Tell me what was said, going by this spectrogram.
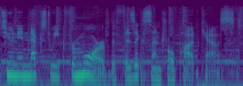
Tune in next week for more of the Physics Central podcast.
